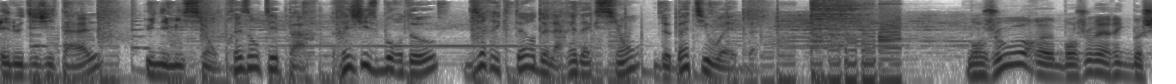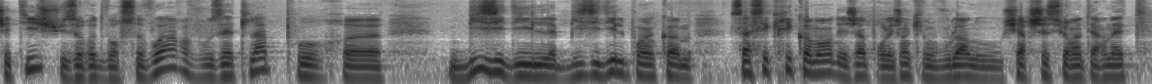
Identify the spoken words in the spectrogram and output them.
et le digital, une émission présentée par Régis Bourdeau, directeur de la rédaction de BatiWeb. Bonjour, euh, bonjour Eric Bochetti, je suis heureux de vous recevoir. Vous êtes là pour euh, Bizidil, bizidil.com. Ça s'écrit comment déjà pour les gens qui vont vouloir nous chercher sur Internet?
